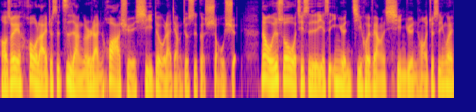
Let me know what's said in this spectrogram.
好，所以后来就是自然而然化学系对我来讲就是个首选。那我就说我其实也是因缘际会，非常幸运，哈，就是因为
